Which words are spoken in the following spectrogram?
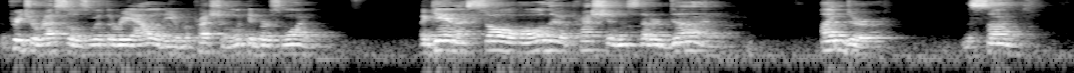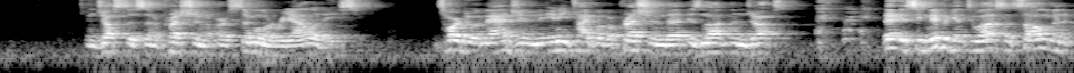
The preacher wrestles with the reality of oppression. Look at verse 1. Again, I saw all the oppressions that are done under the sun. Injustice and oppression are similar realities. It's hard to imagine any type of oppression that is not unjust. It's significant to us that Solomon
